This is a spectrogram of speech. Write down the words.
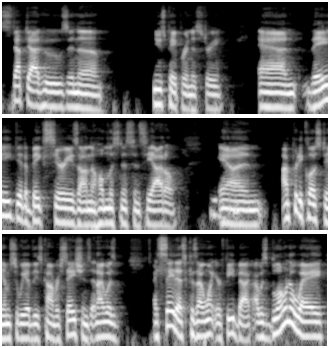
stepdad who's in the newspaper industry, and they did a big series on the homelessness in Seattle. Mm-hmm. And I'm pretty close to him, so we have these conversations. And I was, I say this because I want your feedback. I was blown away.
